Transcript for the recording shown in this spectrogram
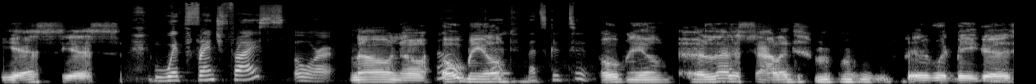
Yes, yes. With French fries or? No, no. Oh, Oatmeal. Good. That's good too. Oatmeal. A lettuce salad it would be good.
